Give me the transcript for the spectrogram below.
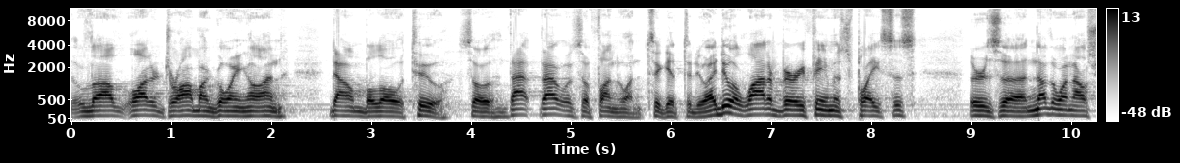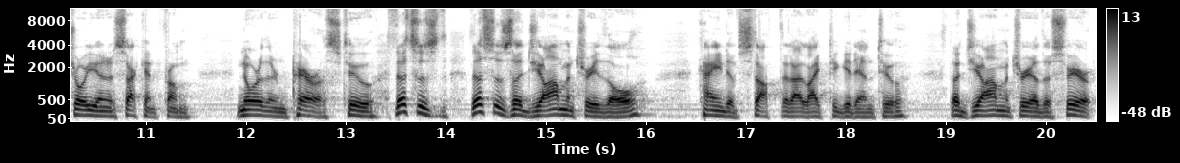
a lot of drama going on down below too. So that that was a fun one to get to do. I do a lot of very famous places. There's uh, another one I'll show you in a second from northern Paris too. This is this is a geometry though, kind of stuff that I like to get into, the geometry of the sphere,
